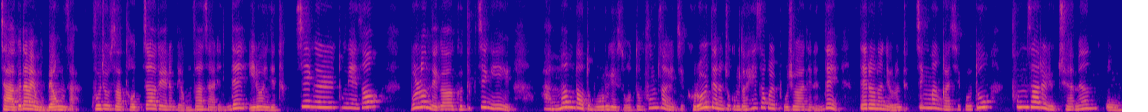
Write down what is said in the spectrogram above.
자, 그 다음에 뭐 명사, 구조사 덧자 뒤에는 명사 자리인데 이런 이제 특징을 통해서 물론 내가 그 특징이 앞만 봐도 모르겠어. 어떤 품성인지. 그럴 때는 조금 더 해석을 보셔야 되는데 때로는 이런 특징만 가지고도 품사를 유추하면 오,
